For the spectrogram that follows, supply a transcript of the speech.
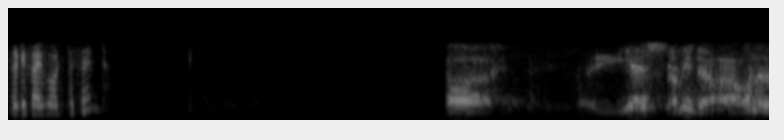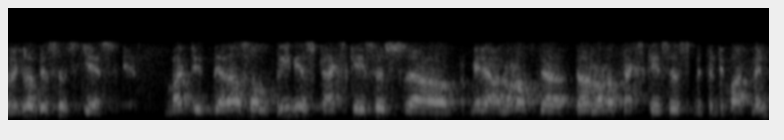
thirty five odd percent? Uh, yes, I mean, uh, on a regular basis, yes. But if there are some previous tax cases, uh, I mean, a lot of the, there are a lot of tax cases with the department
